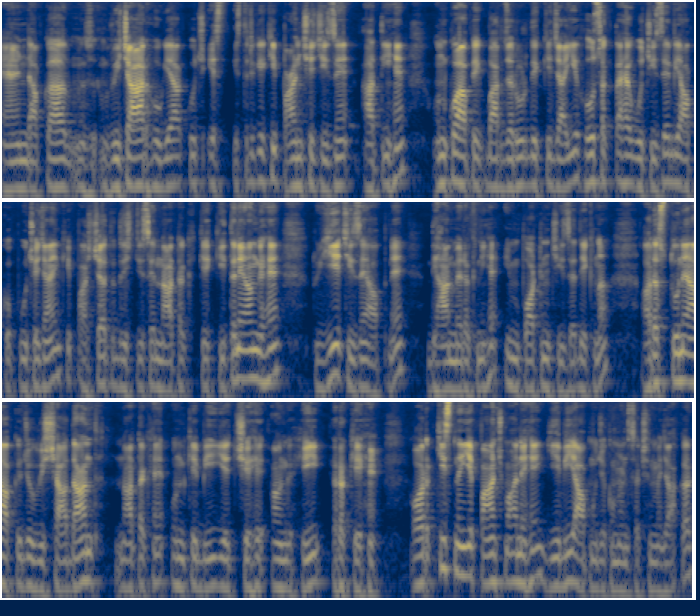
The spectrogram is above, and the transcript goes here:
एंड आपका विचार हो गया, कुछ इस इस तरीके की पाँच छह चीज़ें आती हैं, उनको आप एक बार ज़रूर देख के जाइए। हो सकता है वो चीज़ें भी आपको पूछे जाएँ कि पाश्चात्य दृष्टि से नाटक के कितने अंग हैं तो ये चीज़ें आपने ध्यान में रखनी है इंपॉर्टेंट चीज़ें देखना। अरस्तु ने आपके जो विषादांत नाटक हैं, उनके भी ये छः अंग ही रखे हैं। और किसने ये पाँच माने हैं, ये भी आप मुझे कमेंट सेक्शन में जाकर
